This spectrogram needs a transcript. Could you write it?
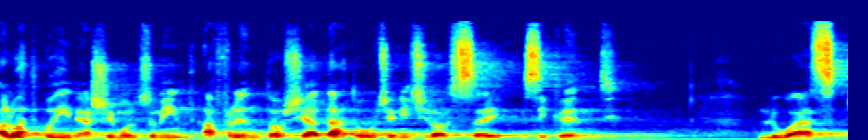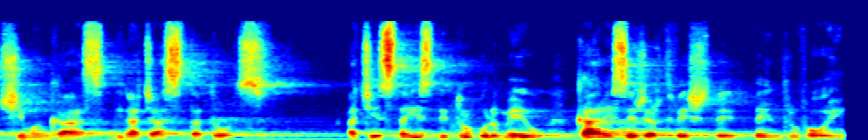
a luat pâinea și mulțumind, a frânt-o și a dat-o ucenicilor săi, zicând, luați și mâncați din aceasta toți. Acesta este trupul meu care se jertfește pentru voi.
